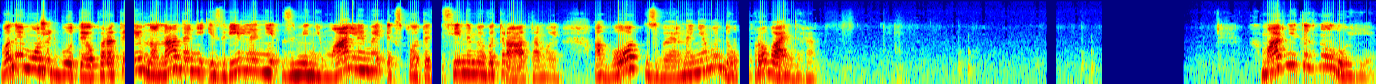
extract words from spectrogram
Вони можуть бути оперативно надані і звільнені з мінімальними експлуатаційними витратами або зверненнями до провайдера. Хмарні технології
